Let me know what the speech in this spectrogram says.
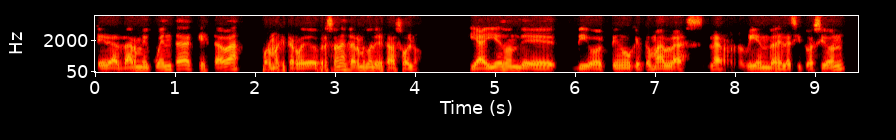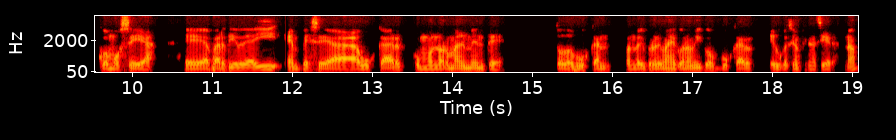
era darme cuenta que estaba, por más que esté rodeado de personas, darme cuenta que estaba solo. Y ahí es donde digo, tengo que tomar las, las riendas de la situación como sea. Eh, a partir de ahí empecé a, buscar, como normalmente todos buscan cuando hay problemas económicos, buscar educación financiera, ¿no?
